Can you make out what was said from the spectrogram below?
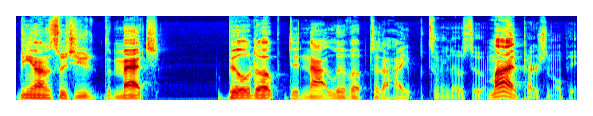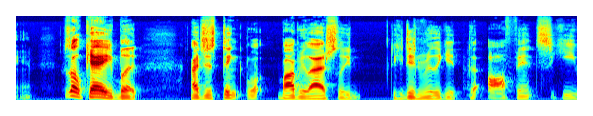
be honest with you, the match build up did not live up to the hype between those two. In my personal opinion, it was okay, but I just think Bobby Lashley he didn't really get the offense he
